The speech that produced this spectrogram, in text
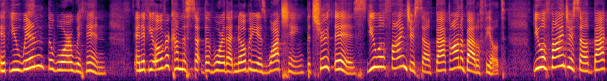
if you win the war within, and if you overcome the, the war that nobody is watching, the truth is you will find yourself back on a battlefield. You will find yourself back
